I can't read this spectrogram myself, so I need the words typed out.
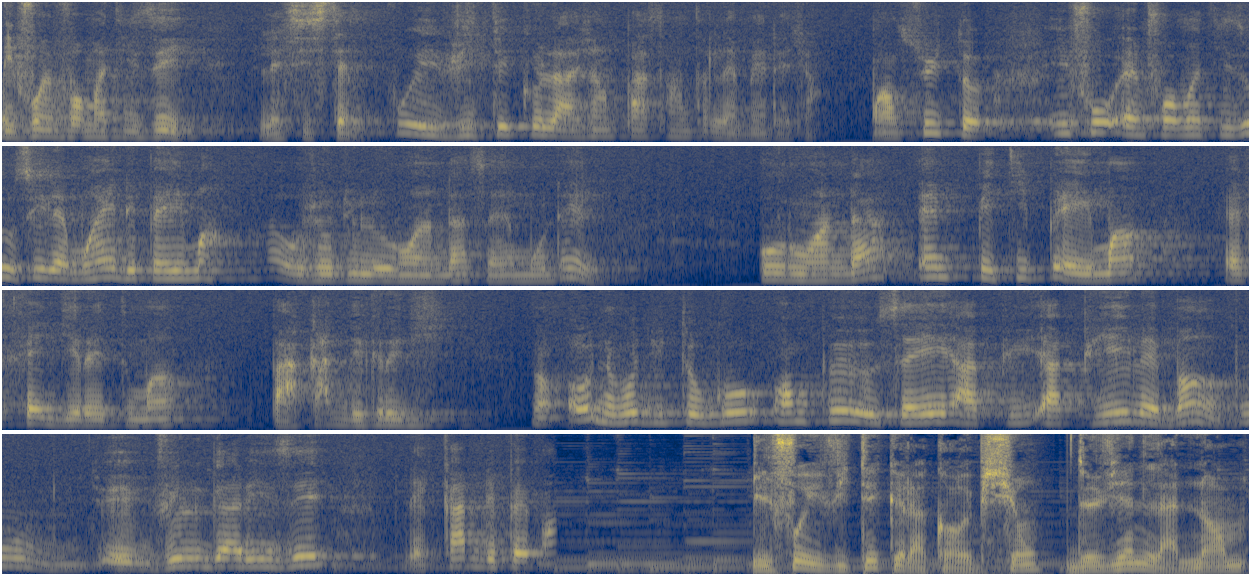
Il faut informatiser les systèmes. Il faut éviter que l'argent passe entre les mains des gens. Ensuite, il faut informatiser aussi les moyens de paiement. Aujourd'hui, le Rwanda, c'est un modèle. Au Rwanda, un petit paiement est fait directement par carte de crédit. Au niveau du Togo, on peut essayer d'appuyer les banques pour euh, vulgariser les cartes de paiement. Il faut éviter que la corruption devienne la norme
